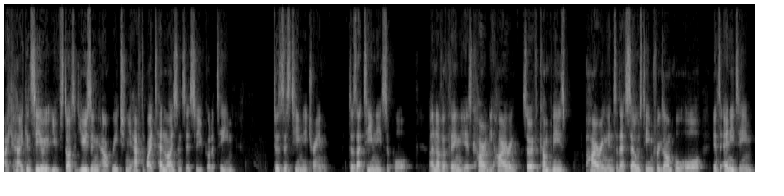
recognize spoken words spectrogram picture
I, I can see you've started using Outreach and you have to buy 10 licenses, so you've got a team. Does this team need training? Does that team need support? Another thing is currently hiring. So if a company is hiring into their sales team, for example, or into any team,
